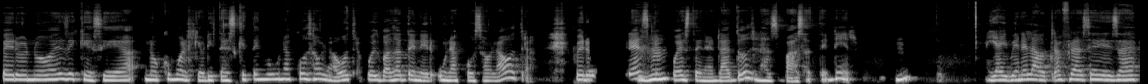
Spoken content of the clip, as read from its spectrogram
Pero no desde que sea, no como el que ahorita es que tengo una cosa o la otra, pues vas a tener una cosa o la otra. Pero crees que puedes tener las dos, las vas a tener. Y ahí viene la otra frase esa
